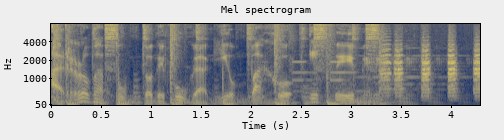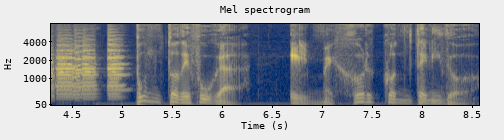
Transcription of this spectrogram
arroba punto de fuga guion bajo FM. Punto de fuga, el mejor contenido.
